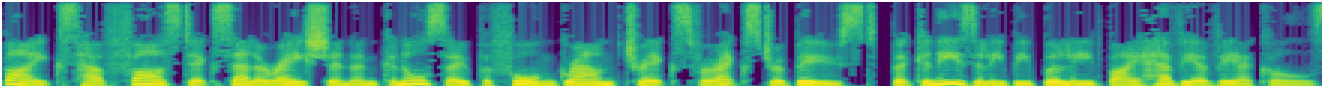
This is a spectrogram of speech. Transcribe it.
Bikes have fast acceleration and can also perform ground tricks for extra boost, but can easily be bullied by heavier vehicles.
